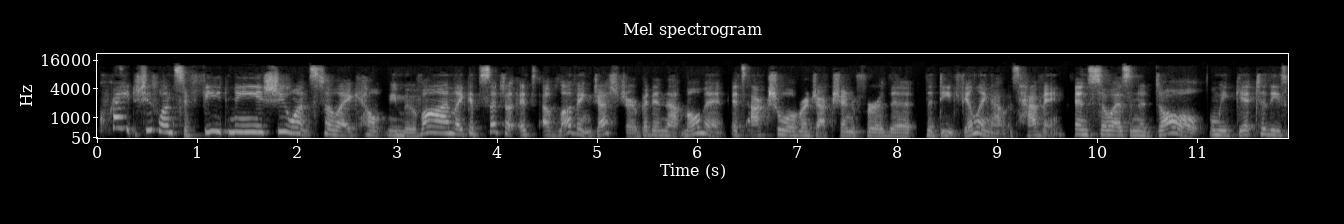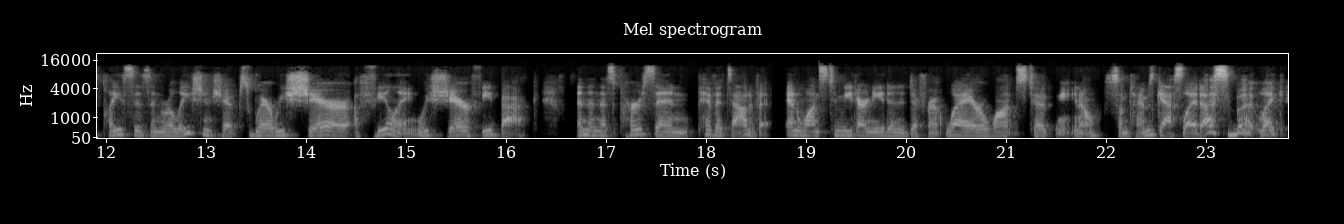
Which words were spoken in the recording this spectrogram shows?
great. She wants to feed me. She wants to like help me move on. Like it's such a, it's a loving gesture. But in that moment, it's actual rejection for the, the deep feeling I was having. And so as an adult, when we get to these places in relationships where we share a feeling, we share feedback, and then this person pivots out of it and wants to meet our need in a different way or wants to you know sometimes gaslight us but like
